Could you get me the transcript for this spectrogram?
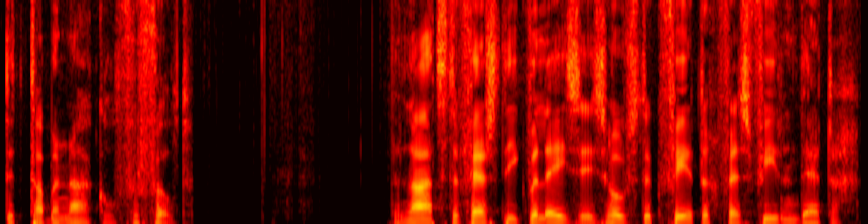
de tabernakel vervult. De laatste vers die ik wil lezen is hoofdstuk 40, vers 34.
